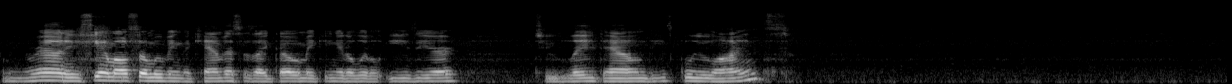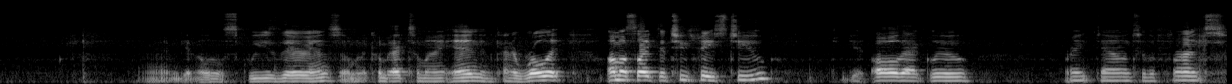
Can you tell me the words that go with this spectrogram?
coming around and you see I'm also moving the canvas as I go making it a little easier to lay down these glue lines I'm getting a little squeeze there in so I'm going to come back to my end and kind of roll it almost like the toothpaste tube to get all that glue right down to the front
